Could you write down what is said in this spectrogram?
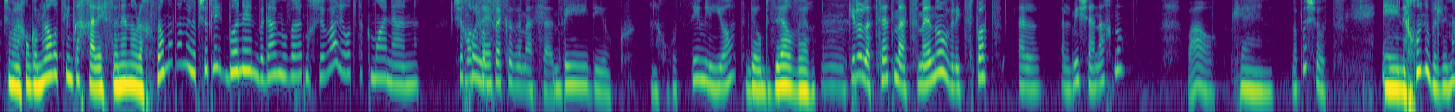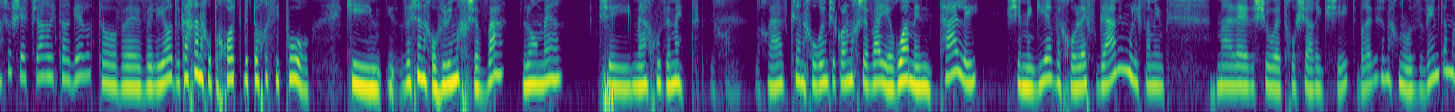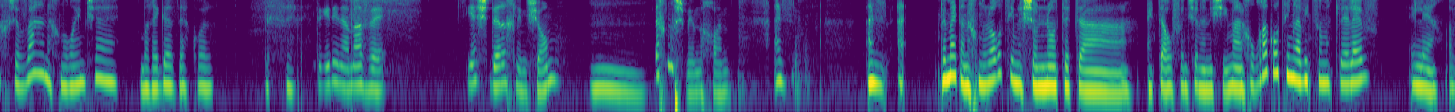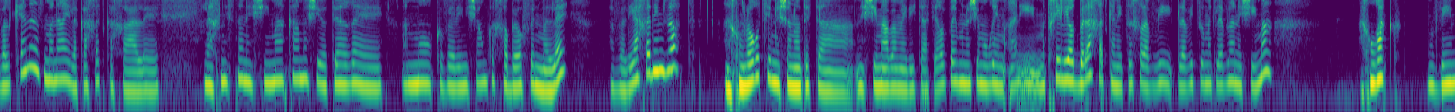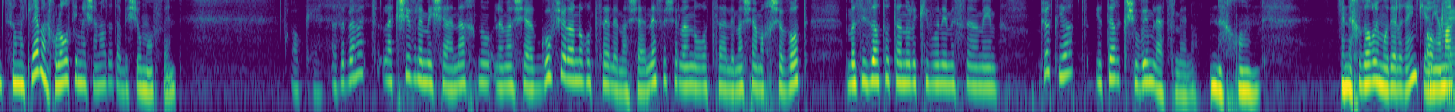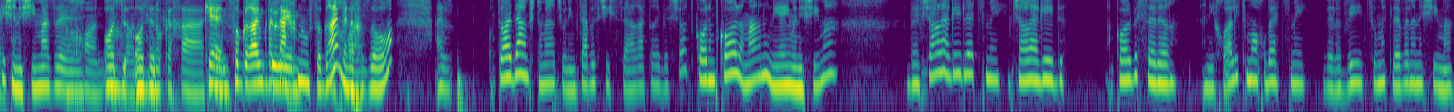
עכשיו, אנחנו גם לא רוצים ככה לסנן או לחסום אותם, אלא פשוט להתבונן, וגם אם עוברת מחשבה, לראות אותה כמו ענן כמו שחולף. צופה כזה מהצד. בדיוק. אנחנו רוצים להיות the observer. Mm, כאילו לצאת מעצמנו ולצפות על, על מי שאנחנו? וואו, כן. לא פשוט. אה, נכון, אבל זה משהו שאפשר לתרגל אותו ו- ולהיות, וככה אנחנו פחות בתוך הסיפור. כי זה שאנחנו חושבים מחשבה, לא אומר שהיא 100% אמת. נכון, נכון. ואז כשאנחנו רואים שכל מחשבה היא אירוע מנטלי שמגיע וחולף, גם אם הוא לפעמים מעלה איזושהי אה, תחושה רגשית, ברגע שאנחנו עוזבים את המחשבה, אנחנו רואים שברגע הזה הכל בסדר. תגידי, נעמה, ויש דרך לנשום? Mm. איך נושמים נכון? אז, אז אה, באמת, אנחנו לא רוצים לשנות את, ה, את האופן של הנשימה, אנחנו רק רוצים להביא תשומת לב אליה. אבל כן ההזמנה היא לקחת ככה, ל, להכניס את הנשימה כמה שיותר אה, עמוק ולנשום ככה באופן מלא, אבל יחד עם זאת, אנחנו לא רוצים לשנות את הנשימה במדיטציה. הרבה פעמים אנשים אומרים, אני מתחיל להיות בלחץ כי אני צריך להביא, להביא תשומת לב לנשימה. אנחנו רק מביאים תשומת לב, אנחנו לא רוצים לשנות אותה בשום אופן. אוקיי. אז זה באמת להקשיב למי שאנחנו, למה שהגוף שלנו רוצה, למה שהנפש שלנו רוצה, למה שהמחשבות מזיזות אותנו לכיוונים מסוימים. פשוט להיות יותר קשובים לעצמנו. נכון. ונחזור למודל ריין, כי אני אוקיי. אמרתי שנשימה זה נכון, עוד... נכון, עוד עשינו ככה, כן, כן, סוגריים גדולים. פתחנו סוגריים נכון. ונחזור. אז אותו אדם שאת אומרת שהוא נמצא באיזושהי סערת רגשות, קודם כל אמרנו, נהיה עם הנשימה, ואפשר להגיד לעצמי, אפשר להגיד, הכל בסדר, אני יכולה לתמוך בעצמי ולהביא תשומת לב אל הנשימה.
